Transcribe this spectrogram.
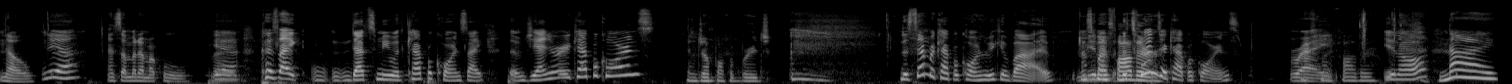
no, Yeah. and some of them are cool. Yeah, cause like that's me with Capricorns. Like them January Capricorns, and jump off a bridge. December Capricorns, we can vibe. That's you my know, father. The twins are Capricorns. Right. My father. You know, Nine.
